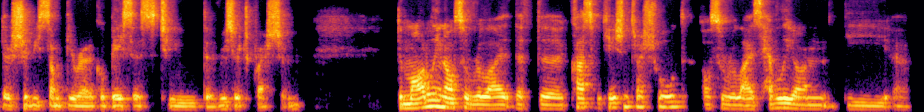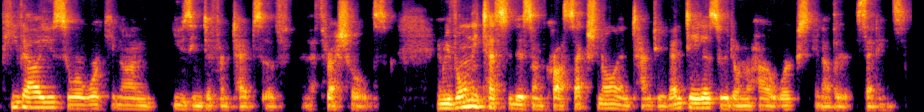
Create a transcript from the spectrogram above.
There should be some theoretical basis to the research question. The modeling also relies, that the classification threshold also relies heavily on the uh, p-values. So we're working on using different types of uh, thresholds. And we've only tested this on cross-sectional and time to event data, so we don't know how it works in other settings.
